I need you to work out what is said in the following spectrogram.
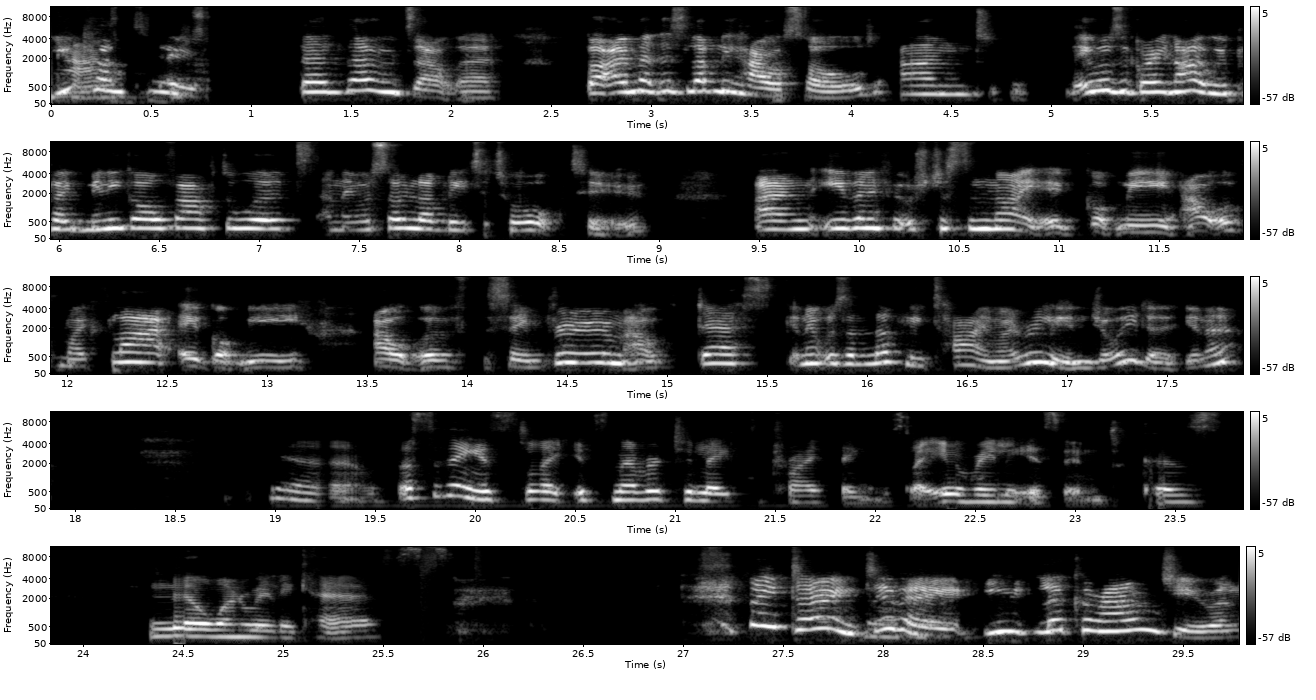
you can too. There are loads out there. But I met this lovely household and it was a great night. We played mini golf afterwards and they were so lovely to talk to. And even if it was just a night, it got me out of my flat, it got me out of the same room, out of the desk, and it was a lovely time. I really enjoyed it, you know? Yeah, that's the thing. It's like it's never too late to try things. Like it really isn't because no one really cares. They don't, do they? You look around you, and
